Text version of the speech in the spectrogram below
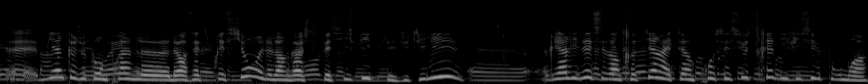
Euh, bien que je comprenne le- leurs expressions et le langage spécifique qu'ils utilisent, réaliser ces entretiens a été un processus très difficile pour moi,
